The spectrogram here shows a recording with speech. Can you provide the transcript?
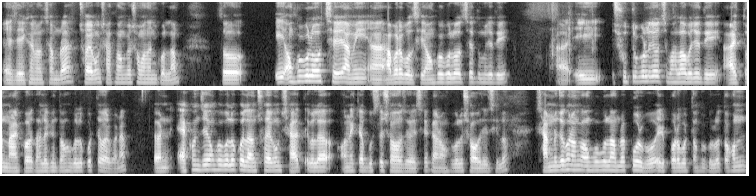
এই যে এখানে হচ্ছে আমরা ছয় এবং সাত অঙ্কের সমাধান করলাম। তো এই অঙ্কগুলো হচ্ছে আমি আবারও বলছি অঙ্কগুলো হচ্ছে তুমি যদি এই সূত্রগুলো যদি হচ্ছে ভালোভাবে যদি আয়ত্ত না করো, তাহলে কিন্তু অঙ্কগুলো করতে পারবে না। কারণ এখন যে অঙ্কগুলো করলাম ছয় এবং সাত, এগুলো অনেকটা বুঝতে সহজ হয়েছে, কারণ অঙ্কগুলো সহজই ছিল। সামনে যখন অঙ্ক- অঙ্কগুলো আমরা করব, এর পরবর্তী অঙ্কগুলো, তখন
